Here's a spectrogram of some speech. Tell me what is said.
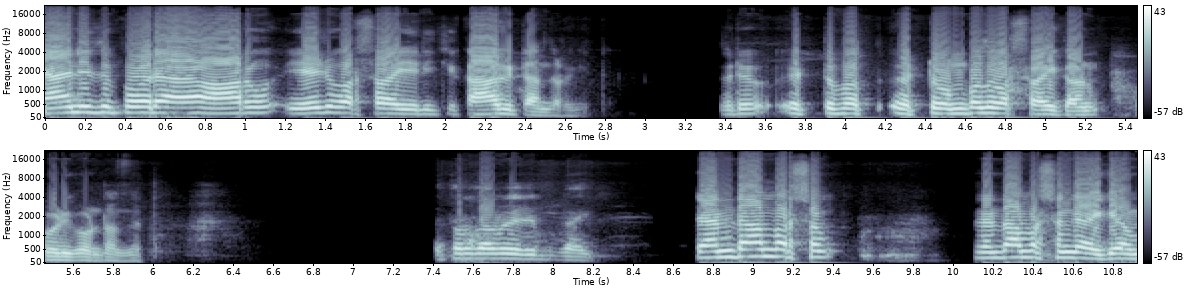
ഞാനിതിപ്പോ ഒരു ആറ് ഏഴ് വർഷമായി എനിക്ക് കാ കിട്ടാൻ തുടങ്ങി ഒരു എട്ട് പത്ത് എട്ട് ഒമ്പത് വർഷമായി കാണും കോഴി കൊണ്ടുവന്നിട്ട്. എത്ര തവണ രണ്ടാം വർഷം രണ്ടാം വർഷം കായ്ക്കാം.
